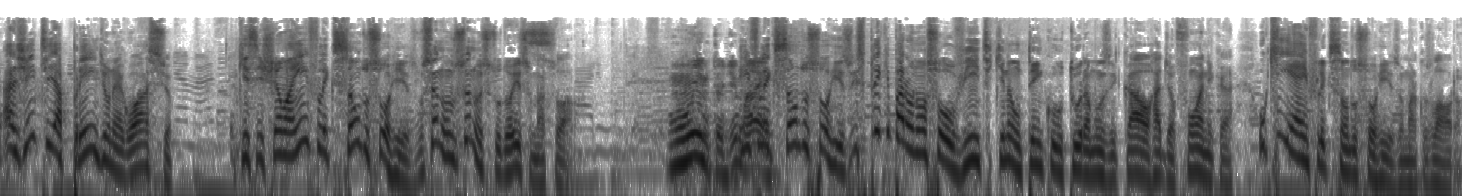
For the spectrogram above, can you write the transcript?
a gente aprende um negócio que se chama inflexão do sorriso. Você não, você não estudou isso, Marcos Lauro? Muito, demais. Inflexão do sorriso. Explique para o nosso ouvinte que não tem cultura musical, radiofônica, o que é a inflexão do sorriso, Marcos Lauro?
